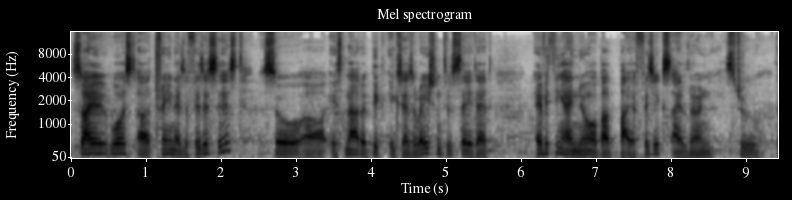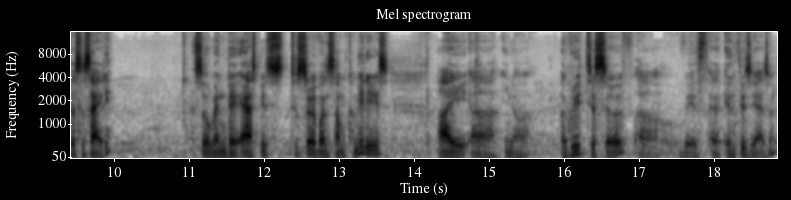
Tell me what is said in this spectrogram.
So I was uh, trained as a physicist, so uh, it's not a big exaggeration to say that everything I know about biophysics I learned through the society. So when they asked me to serve on some committees, I, uh, you know, agreed to serve uh, with uh, enthusiasm.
